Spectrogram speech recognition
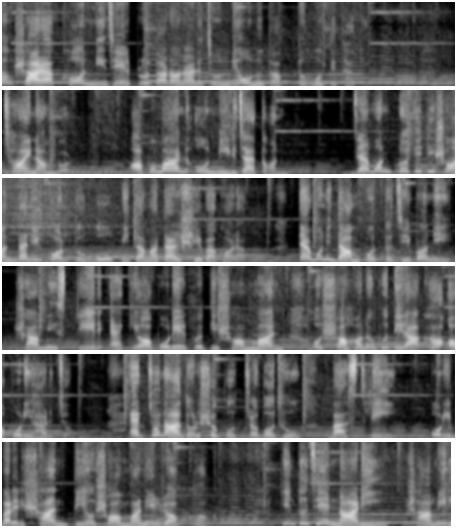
এবং সারাক্ষণ নিজের প্রতারণার জন্য অনুতপ্ত হতে থাকে। ছয় নম্বর, অপমান ও নির্যাতন। যেমন প্রতিটি সন্তানের কর্তব্য পিতামাতার সেবা করা, তেমনি দাম্পত্য জীবনে স্বামী স্ত্রীর একে অপরের প্রতি সম্মান ও সহানুভূতি রাখা অপরিহার্য। একজন আদর্শ পুত্রবধূ বা স্ত্রী পরিবারের শান্তি ও সম্মানের রক্ষক। কিন্তু যে নারী স্বামীর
